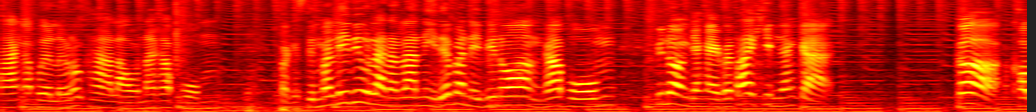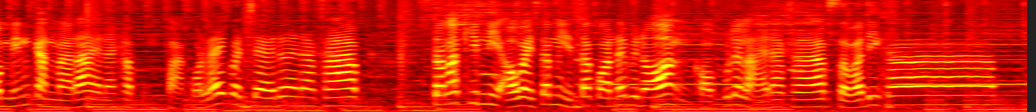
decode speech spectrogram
ทางอำเภอเลิงนกท่าเรานะครับผมฝากกสิมารีวิวร้านนั้นร้านนี้ได้บ้านนี้พี่น้องครับผมพี่น้องยังไงก็ท้าคลิปยังกะก็คอมเมนต์กันมาได้นะครับผมฝากกดไลค์กดแชร์ด้วยนะครับสำหรับคลิปนี้เอาไว้สำนีสกอนได้พี่น้องขอบคุณหลายๆนะครับ สวัสดีครับ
